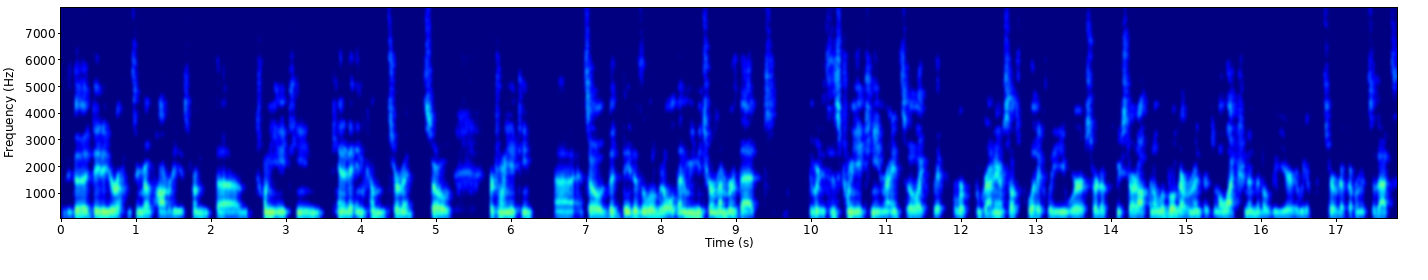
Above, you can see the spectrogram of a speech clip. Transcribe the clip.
The data you're referencing about poverty is from the 2018 Canada Income Survey. So for 2018, uh, so the data is a little bit old, and we need to remember that this is 2018, right? So like if we're grounding ourselves politically, we're sort of we start off in a liberal government. There's an election in the middle of the year. We have conservative government. So that's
